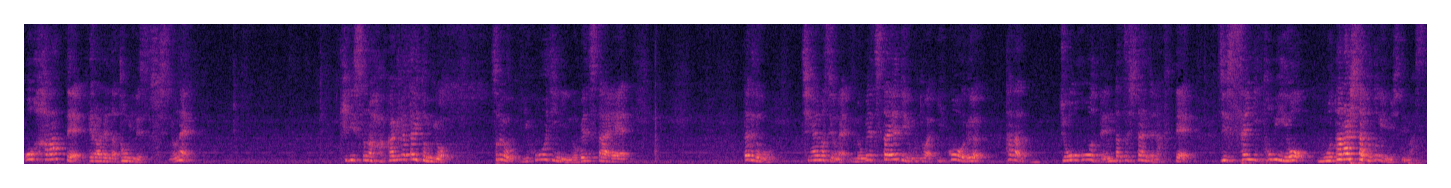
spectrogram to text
を払って得られた富ですよね。キリストの計りがたい富をそれを違法人に述べ伝え。だけども違いますよね。述べ伝えということはイコールただ情報を伝達したんじゃなくて実際に富をもたらしたことを意味しています。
